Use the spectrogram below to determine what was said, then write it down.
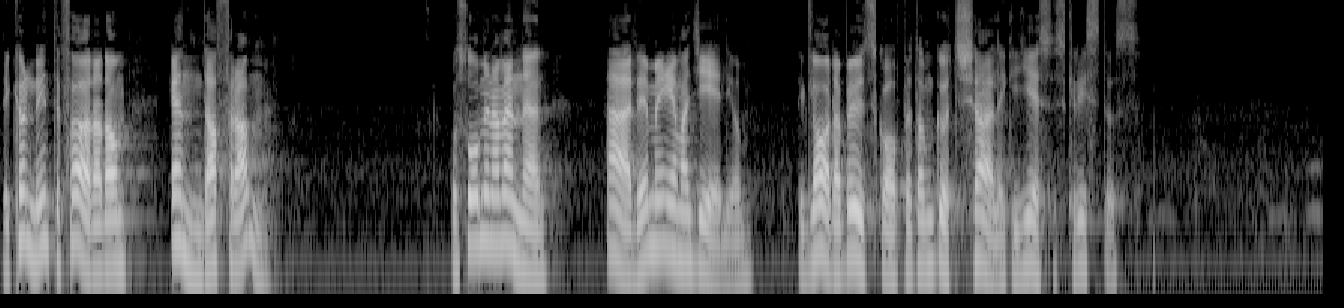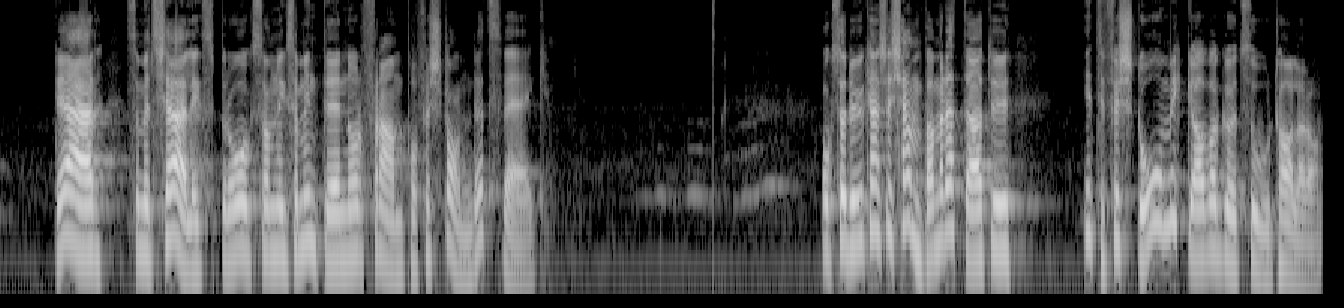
Det kunde inte föra dem ända fram. Och så mina vänner är det med evangelium det glada budskapet om Guds kärlek i Jesus Kristus. Det är som ett kärleksspråk som liksom inte når fram på förståndets väg. Också du kanske kämpar med detta att du inte förstår mycket av vad Guds ord talar om.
